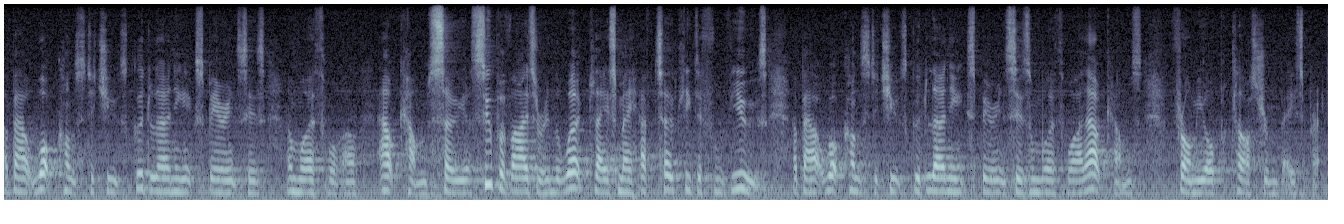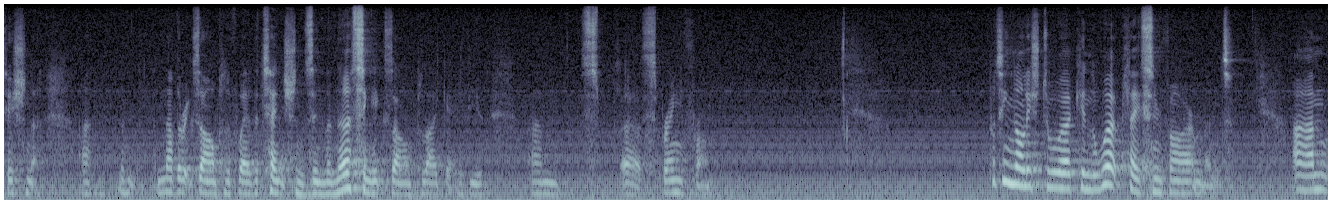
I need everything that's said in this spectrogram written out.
about what constitutes good learning experiences and worthwhile outcomes. So your supervisor in the workplace may have totally different views about what constitutes good learning experiences and worthwhile outcomes from your classroom-based practitioner. Uh, another example of where the tensions in the nursing example I gave you um, sp uh, spring from putting knowledge to work in the workplace environment. Um,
